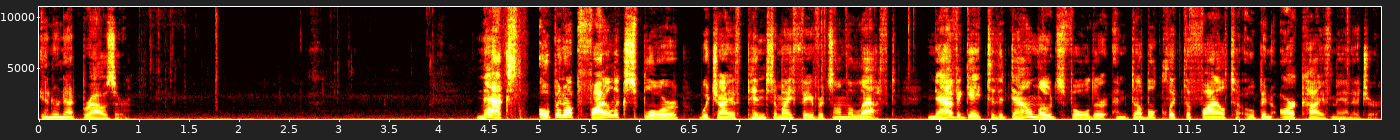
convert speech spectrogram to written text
internet browser. Next, open up File Explorer, which I have pinned to my favorites on the left. Navigate to the Downloads folder and double-click the file to open Archive Manager.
